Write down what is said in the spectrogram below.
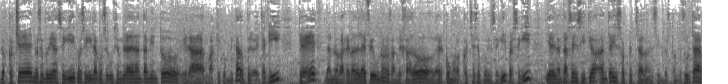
Los coches no se podían seguir y conseguir la consecución del adelantamiento era más que complicado, pero este aquí que las nuevas reglas de la F1 nos han dejado ver cómo los coches se pueden seguir, perseguir y adelantarse en sitios antes insospechados en Silverstone. Resulta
